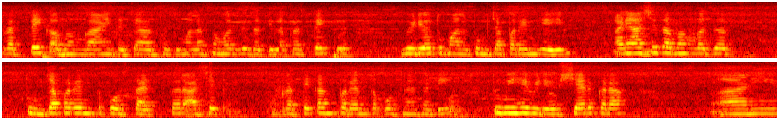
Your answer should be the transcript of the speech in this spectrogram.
प्रत्येक अभंग आणि त्याचे अर्थ तुम्हाला समजले जातील. प्रत्येक व्हिडिओ तुम्हाला तुमच्यापर्यंत येईल. आणि असेच अभंग जर तुमच्यापर्यंत पोचत आहेत तर असेच प्रत्येकांपर्यंत पोचण्यासाठी तुम्ही हे व्हिडिओ शेअर करा. आणि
